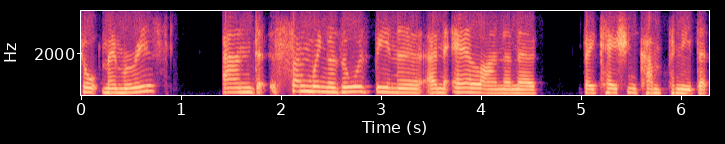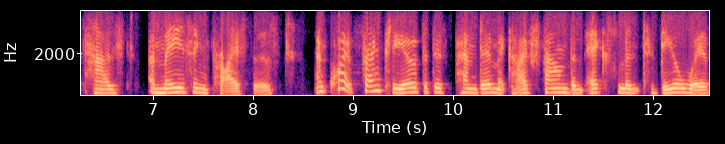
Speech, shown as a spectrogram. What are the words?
short memories. And Sunwing has always been a, an airline and a vacation company that has amazing prices. And quite frankly, over this pandemic, I've found them excellent to deal with.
